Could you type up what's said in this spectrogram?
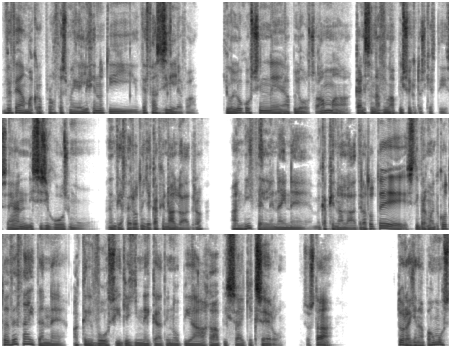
Βέβαια, μακροπρόθεσμα η αλήθεια είναι ότι δεν θα ζήλευα. Και ο λόγος είναι απλός. Άμα κάνεις ένα βήμα πίσω και το σκεφτείς, εάν η σύζυγός μου ενδιαφερόταν για κάποιον άλλο άντρα, αν ήθελε να είναι με κάποιον άλλο άντρα, τότε στην πραγματικότητα δεν θα ήταν ακριβώς η ίδια γυναίκα την οποία αγάπησα και ξέρω. Σωστά. Τώρα, για να πάω όμως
